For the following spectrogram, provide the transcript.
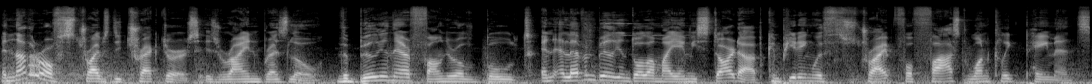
Another of Stripe's detractors is Ryan Breslow, the billionaire founder of Bolt, an $11 billion Miami startup competing with Stripe for fast one-click payments.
